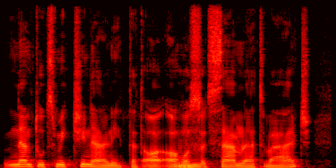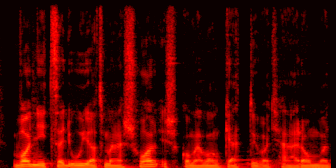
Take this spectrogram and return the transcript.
nem tudsz mit csinálni. Tehát ahhoz, mm-hmm. hogy számlát válts, vagy nyitsz egy újat máshol, és akkor már van kettő, vagy három, vagy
